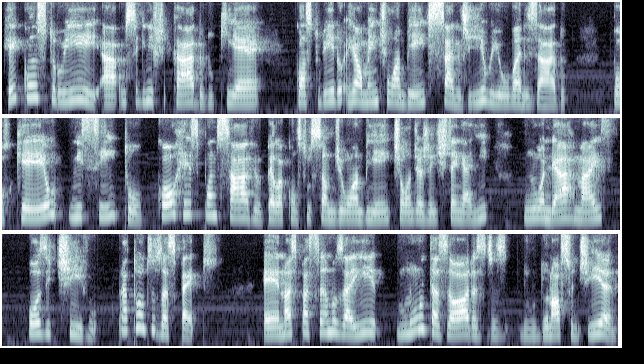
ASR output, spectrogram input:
reconstruir a, o significado do que é construir realmente um ambiente sadio e humanizado porque eu me sinto corresponsável pela construção de um ambiente onde a gente tem aí um olhar mais positivo para todos os aspectos. É, nós passamos aí muitas horas do, do, do nosso dia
